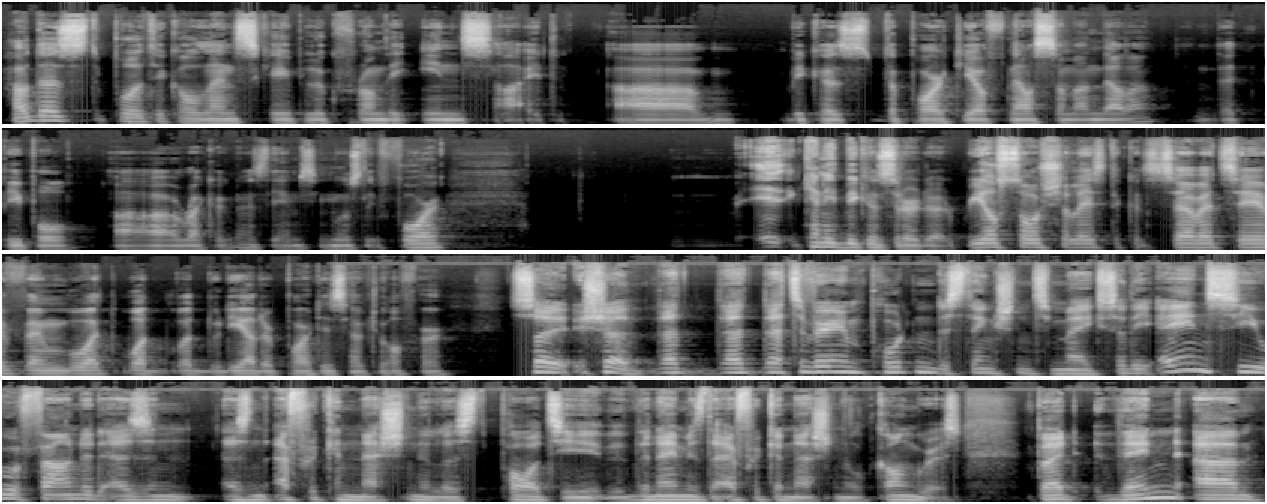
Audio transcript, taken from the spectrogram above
how does the political landscape look from the inside? Um, because the party of Nelson Mandela, that people uh, recognize the ANC mostly for. It, can it be considered a real socialist, a conservative, and what, what, what do the other parties have to offer? So sure, that, that that's a very important distinction to make. So the ANC were founded as an as an African nationalist party. The name is the African National Congress. But then um,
